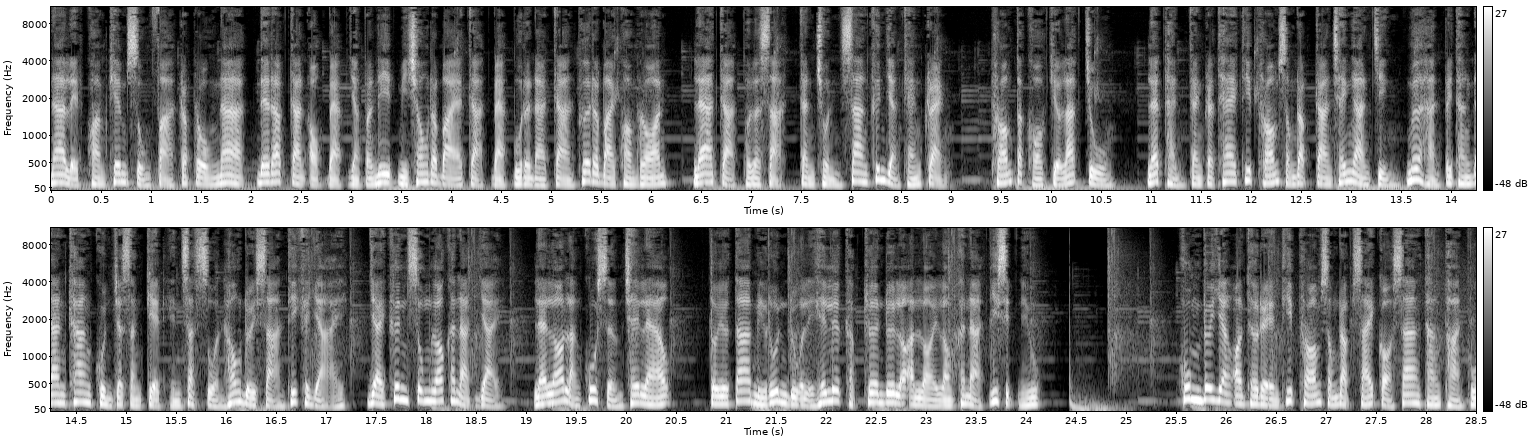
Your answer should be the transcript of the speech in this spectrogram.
หน้าเลดความเข้มสูงฝากระโปรงหน้า ได้รับการออกแบบอย่างประณีตมีช่องระบายอากาศแบบบูรณาการเพื่อระบายความร้อน และอากาศพลศาสตร์กันชนสร้างขึ้นอย่างแข็งแกร่ง พร้อมตะขอเกี่ยวลากจูงและแผ่นกันกระแทกที่พร้อมสำหรับการใช้งานจริง เมื่อหันไปทางด้านข้างคุณจะสังเกตเห็นสัดส่วนห้องโดยสารที่ขยาย ใหญ่ขึ้นซุ้มล้อขนาดใหญ่ และล้อหลังคู่เสริมใช้แล้วโตโยต้ามีรุ่นดูอลิให้เลือกขับเคลื่อนด้วยล้ออัลลอยลองขนาด 20 นิ้ว หุ้มด้วยยางออนเทเรนที่พร้อมสำหรับไซต์ก่อสร้างทางผ่านภู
